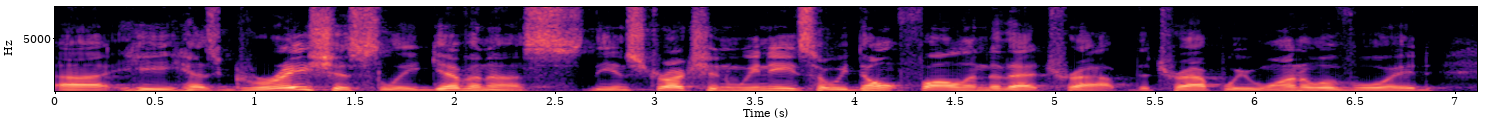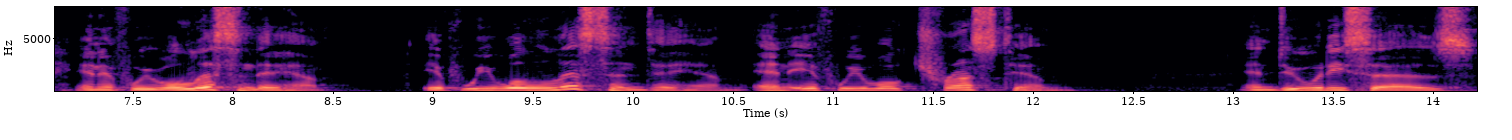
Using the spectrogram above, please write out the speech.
uh, he has graciously given us the instruction we need so we don't fall into that trap, the trap we want to avoid. And if we will listen to him, if we will listen to him, and if we will trust him and do what he says,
